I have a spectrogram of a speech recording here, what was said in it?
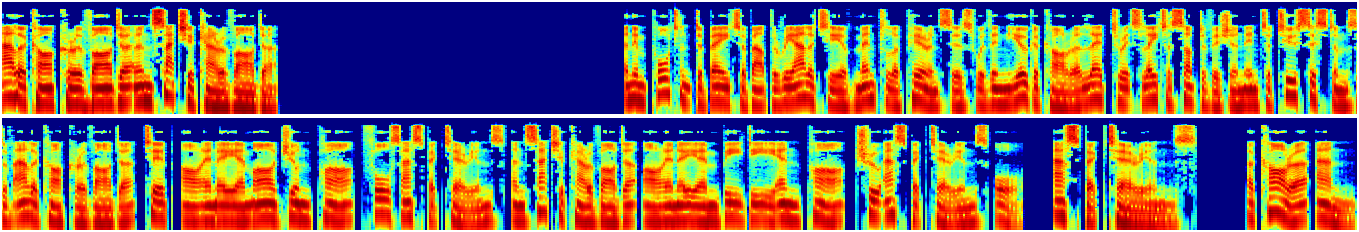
Alokaravada and Satyakaravada An important debate about the reality of mental appearances within Yogacara led to its later subdivision into two systems of Alokaravada Tib, Rnam Arjun Pa, false aspectarians and Satyakaravada Rnam Bden Pa, true aspectarians or aspectarians, Akara and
